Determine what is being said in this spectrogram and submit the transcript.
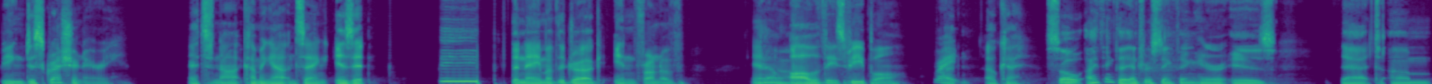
being discretionary. It's not coming out and saying, is it beep the name of the drug in front of you know Yeah. all of these people. Right. Okay. So I think the interesting thing here is that um,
